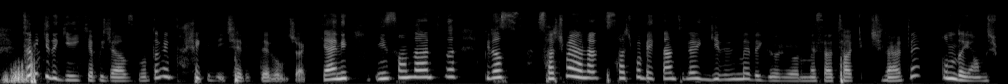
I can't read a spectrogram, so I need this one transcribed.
Tabii ki de geyik yapacağız burada ve bu şekilde içerikler olacak. Yani insanlarda da biraz saçma yerlerde saçma beklentilere girilme de görüyorum mesela takipçilerde. Bunu da yanlış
